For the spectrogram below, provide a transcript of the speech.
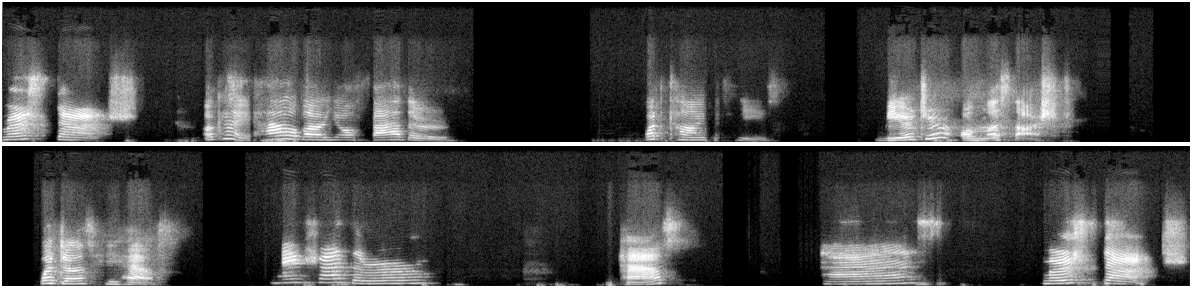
mustache, Okay, how about your father? What kind of his? Beard or mustache? What does he have? My father Has? has mustache,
